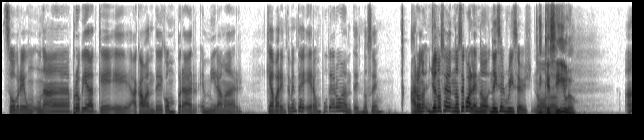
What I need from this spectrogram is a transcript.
sobre una propiedad que eh, acaban de comprar en Miramar, que aparentemente era un putero antes, no sé. yo no sé, no sé cuál es, no, no hice el research. No, ¿En qué siglo? ¿Ah?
